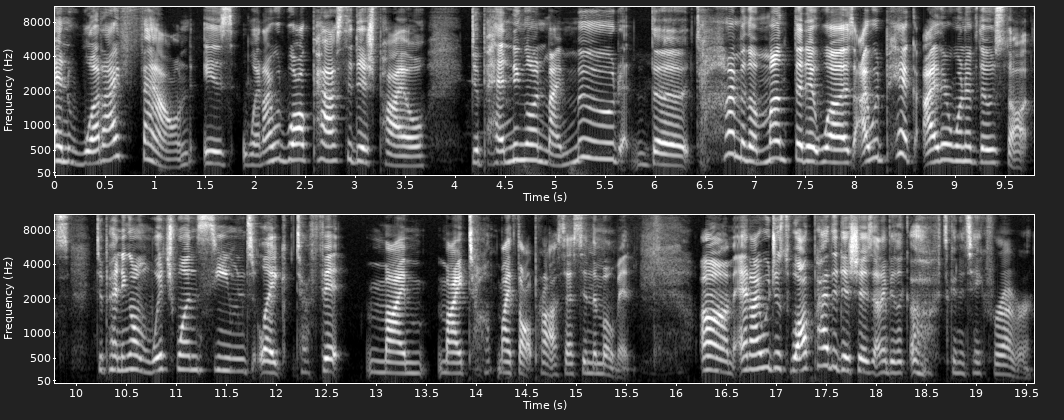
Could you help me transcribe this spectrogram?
And what I found is when I would walk past the dish pile, depending on my mood, the time of the month that it was, I would pick either one of those thoughts, depending on which one seemed like to fit my my t- my thought process in the moment. Um, and I would just walk by the dishes and I'd be like, oh, it's gonna take forever.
